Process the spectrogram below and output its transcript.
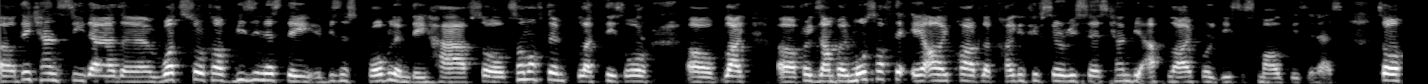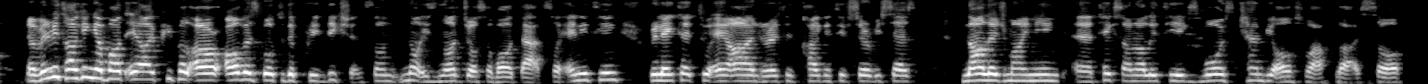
uh, they can see that uh, what sort of business they business problem they have. So some of them like this, or uh, like uh, for example, most of the AI part, like cognitive services, can be applied for this small business. So now when we're talking about AI, people are always go to the prediction. So no, it's not just about that. So anything related to AI, related cognitive services, knowledge mining, uh, text analytics, voice can be also applied. So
